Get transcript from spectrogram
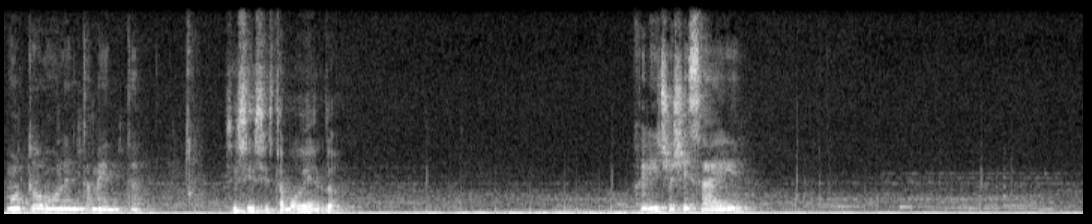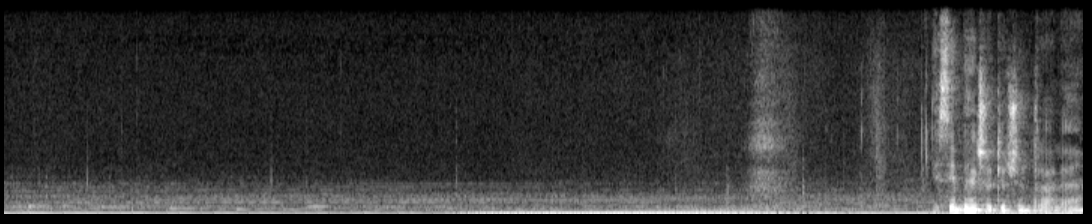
Molto lentamente. Sì, sì, si sta muovendo. Felice, ci sei? È sempre nel cerchio centrale, eh?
